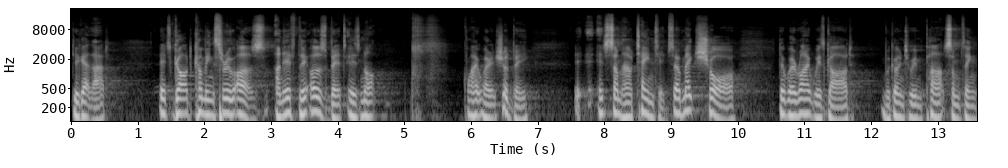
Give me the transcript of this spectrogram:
Do you get that? It's God coming through us. And if the us bit is not quite where it should be, it's somehow tainted. So make sure that we're right with God. We're going to impart something.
